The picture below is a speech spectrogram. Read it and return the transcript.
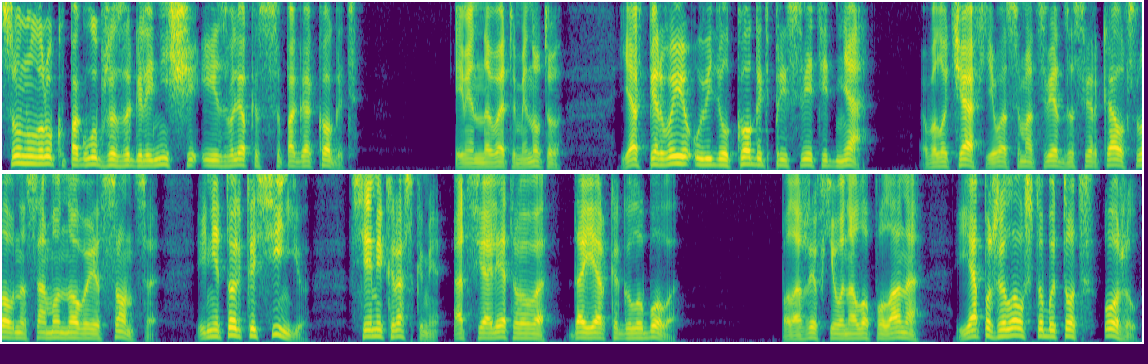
сунул руку поглубже за голенище и извлек из сапога коготь. Именно в эту минуту я впервые увидел коготь при свете дня. В лучах его самоцвет засверкал, словно само новое солнце, и не только синью, всеми красками, от фиолетового до ярко-голубого. Положив его на лоб Улана, я пожелал, чтобы тот ожил.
